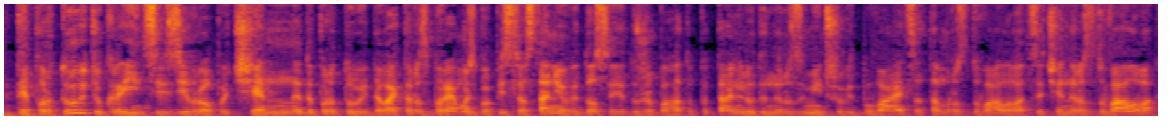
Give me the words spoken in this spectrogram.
депортують українців з Європи чи не депортують? Давайте розберемось, бо після останнього відосу є дуже багато питань. Люди не розуміють, що відбувається. Там роздувалова це чи не роздувалова.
